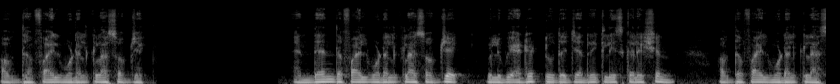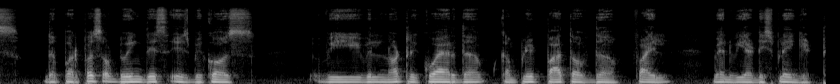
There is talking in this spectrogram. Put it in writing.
of the file model class object. And then the file model class object will be added to the generic list collection of the file model class. The purpose of doing this is because we will not require the complete path of the file when we are displaying it.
